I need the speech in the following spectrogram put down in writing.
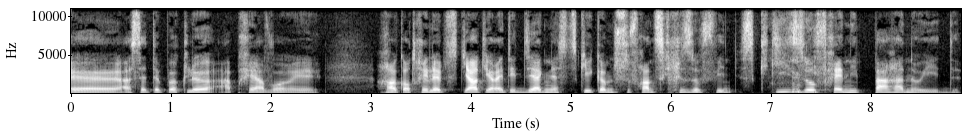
euh, à cette époque-là, après avoir euh, rencontré le psychiatre, il aurait été diagnostiqué comme souffrant de schizophrénie, schizophrénie paranoïde.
